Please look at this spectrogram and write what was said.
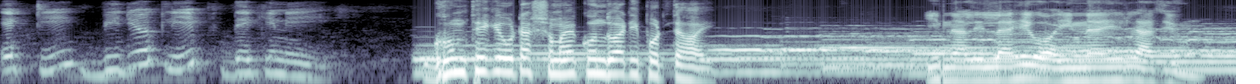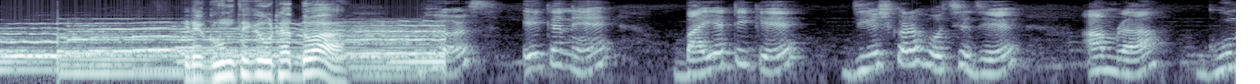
একটি ভিডিও ক্লিপ দেখে নেই। ঘুম থেকে ওঠার সময় কোন দোয়াটি পড়তে হয়। ইনালিল্লাহি ও ইন্নাইহি রাজিউন। এটা ঘুম থেকে ওঠার দোয়া? ভিউয়ার্স এখানে বাইয়াটিকে জিজ্ঞেস করা হচ্ছে যে আমরা ঘুম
